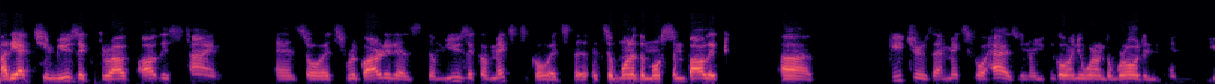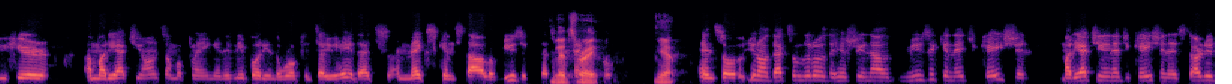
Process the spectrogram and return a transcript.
mariachi music throughout all this time. And so it's regarded as the music of mexico. It's the it's a, one of the most symbolic uh, features that mexico has. You know you can go anywhere in the world and, and you hear a mariachi ensemble playing and anybody in the world can tell you hey that's a mexican style of music that's, that's right. Yeah and so you know that's a little of the history. Now music and education mariachi in education it started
